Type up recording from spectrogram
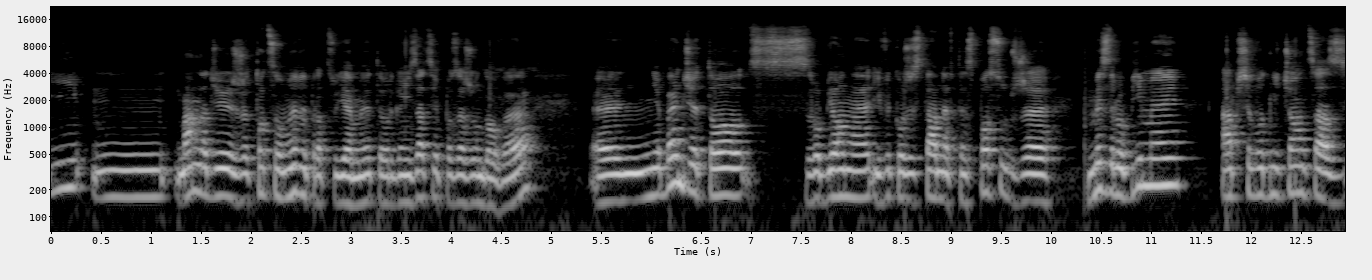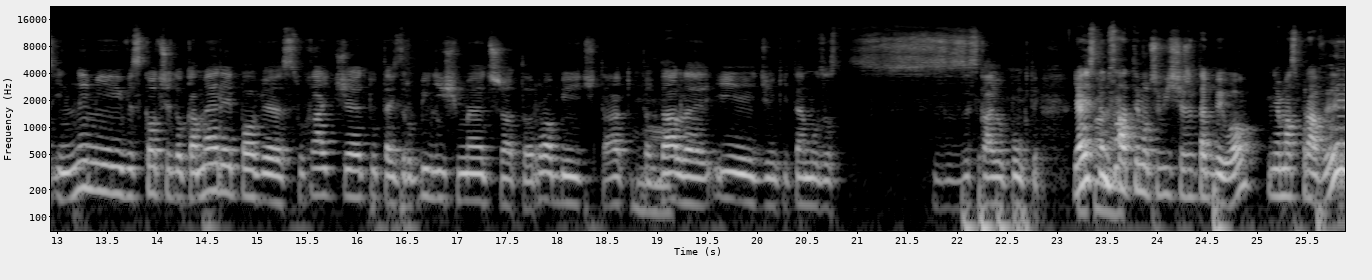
i mm, mam nadzieję, że to co my wypracujemy, te organizacje pozarządowe, yy, nie będzie to zrobione i wykorzystane w ten sposób, że my zrobimy, a przewodnicząca z innymi wyskoczy do kamery, powie słuchajcie, tutaj zrobiliśmy, trzeba to robić, tak i tak dalej i dzięki temu zos- zyskają punkty. Ja jestem za tym oczywiście, żeby tak było, nie ma sprawy,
